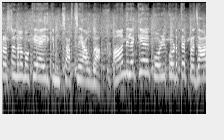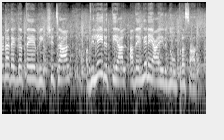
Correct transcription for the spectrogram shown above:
പ്രശ്നങ്ങളും ഒക്കെ ആയിരിക്കും ചർച്ചയാവുക. ആ നിലയ്ക്ക് കോഴിക്കോടത്തെ പ്രചാരണ രംഗത്തെ വീക്ഷിച്ചാൽ വിലയിരുത്തിയാൽ അതെങ്ങനെയായിരുന്നു പ്രസാദ്?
